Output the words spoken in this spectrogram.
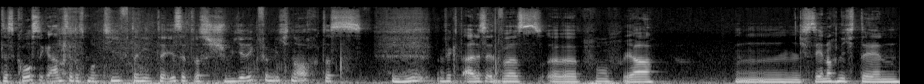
das große Ganze, das Motiv dahinter ist etwas schwierig für mich noch. Das mhm. wirkt alles etwas, äh, puh, ja, hm, ich sehe noch nicht den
